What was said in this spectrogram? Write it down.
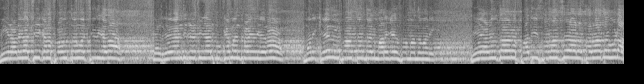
మీరు అడగచ్చు ఇక్కడ ప్రభుత్వం వచ్చింది కదా. ఇక్కడ రేవంత్ రెడ్డి గారు ముఖ్యమంత్రి అయింది కదా. మరి కేంద్ర ప్రభుత్వంతో మనకేం సంబంధం అని? నేను అడుగుతాను పది సంవత్సరాల తర్వాత కూడా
